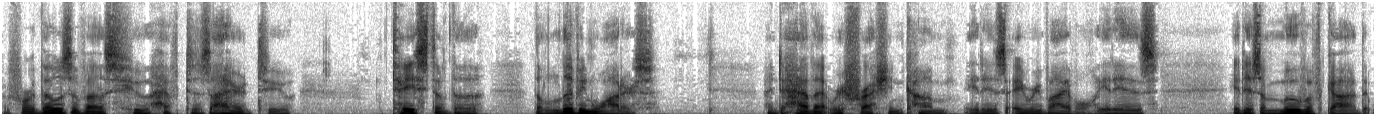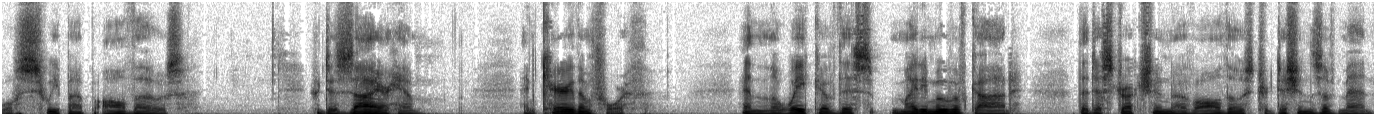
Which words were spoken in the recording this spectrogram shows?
But for those of us who have desired to taste of the, the living waters and to have that refreshing come, it is a revival. It is it is a move of God that will sweep up all those who desire Him and carry them forth. And in the wake of this mighty move of God, the destruction of all those traditions of men,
